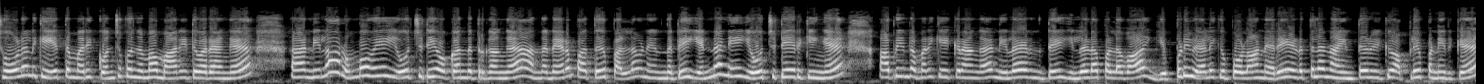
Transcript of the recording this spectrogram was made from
சோழனுக்கு ஏற்ற மாதிரி கொஞ்சம் கொஞ்சமாக மாறிட்டு வராங்க. நிலா ரொம்பவே யோசிச்சுட்டே உட்காந்துட்டு இருக்காங்க. அந்த நேரம் பார்த்து பல்லவன் இருந்துட்டு என்னன்னே யோசிச்சுட்டே இருக்கீங்க? அப்படின்ற மாதிரி கேட்குறாங்க நிலா இருந்துட்டு இல்லைடா பல்லவா எப்படி வேலைக்கு போகலாம் நிறைய இடத்துல நான் இன்டர்வியூக்கு அப்ளை பண்ணியிருக்கேன்.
